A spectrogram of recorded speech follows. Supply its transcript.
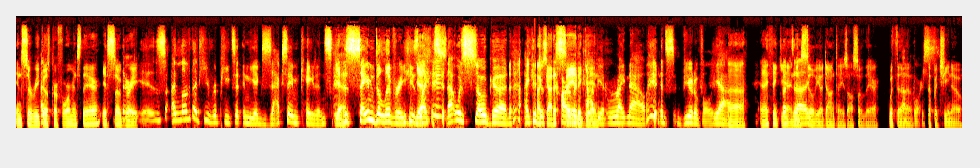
in Sirico's performance there. It's so There great. is. I love that he repeats it in the exact same cadence, the same delivery. He's like, "That was so good. I could I just gotta carve say it and again." copy it right now. It's beautiful." Yeah, Uh, and I think yeah, But, and then uh, Silvio Dante is also there with the of course. the Pacino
